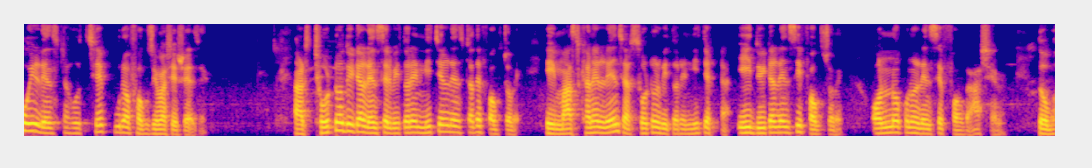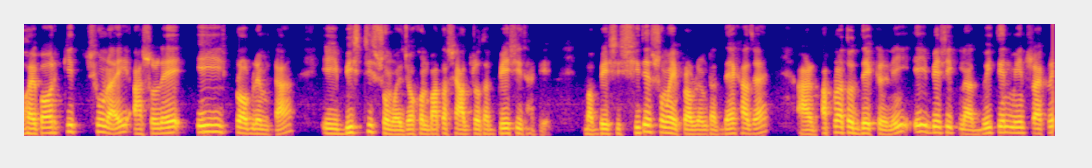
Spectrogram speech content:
ওই লেন্সটা হচ্ছে পুরো ফক জমা শেষ হয়ে যায়। আর ছোট দুইটা লেন্সের ভিতরে নিচের লেন্সটাতে ফক জমে। এই মাঝখানের লেন্স আর ছোটোর ভিতরে নিচেরটা, এই দুইটা লেন্সই ফক জমে। অন্য কোনো লেন্সে ফগ আসে না। তো ভয় পাওয়ার কিচ্ছু নাই। আসলে এই প্রবলেমটা এই বৃষ্টির সময় যখন বাতাসে আর্দ্রতা বেশি থাকে বা বেশি শীতের সময় এই প্রবলেমটা দেখা যায়, আর আপনারা তো দেখলেনই, এই বেসিক না দুই তিন মিনিট রাখলে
